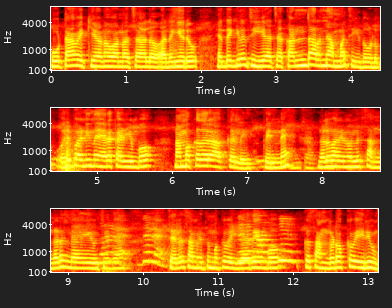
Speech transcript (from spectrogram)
കൂട്ടാൻ വെക്കുകയാണ് പറഞ്ഞു വെച്ചാലോ? അല്ലെങ്കിൽ ഒരു എന്തെങ്കിലും ചെയ്യുക വെച്ചാൽ കണ്ടറിഞ്ഞ് അമ്മ ചെയ്തോളും. ഒരു പണി നേരെ കഴിയുമ്പോൾ നമുക്കതൊരാക്കല്ലേ? പിന്നെ നിങ്ങൾ പറയുന്ന പോലെ ഇല്ല ചോദിച്ചു കഴിഞ്ഞാൽ ചില സമയത്ത് നമുക്ക് വയ്യാതെ ആകുമ്പോൾ ഒക്കെ സങ്കടമൊക്കെ വരും.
